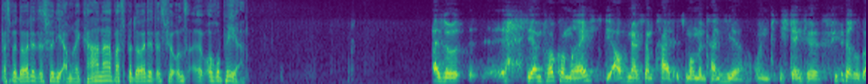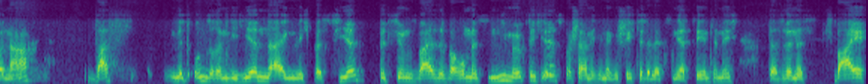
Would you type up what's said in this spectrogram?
Was bedeutet es für die Amerikaner? Was bedeutet es für uns äh, Europäer? Also, äh, Sie haben vollkommen recht. Die Aufmerksamkeit ist momentan hier. Und ich denke viel darüber nach, was mit unseren Gehirnen eigentlich passiert, beziehungsweise warum es nie möglich ist, wahrscheinlich in der Geschichte der letzten Jahrzehnte nicht, dass wenn es zwei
